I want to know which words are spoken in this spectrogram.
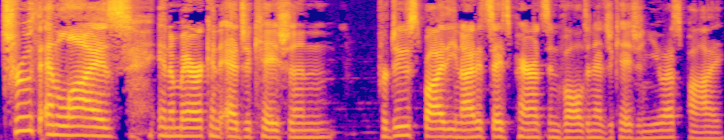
Truth and Lies in American Education, produced by the United States Parents Involved in Education, USPI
